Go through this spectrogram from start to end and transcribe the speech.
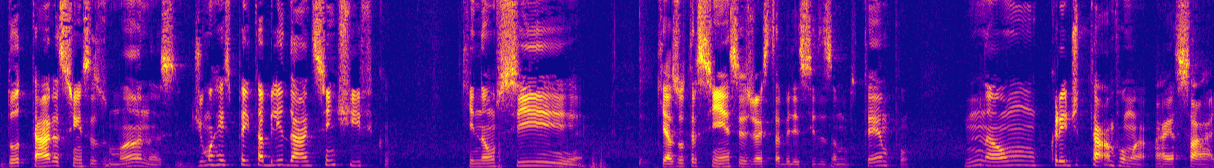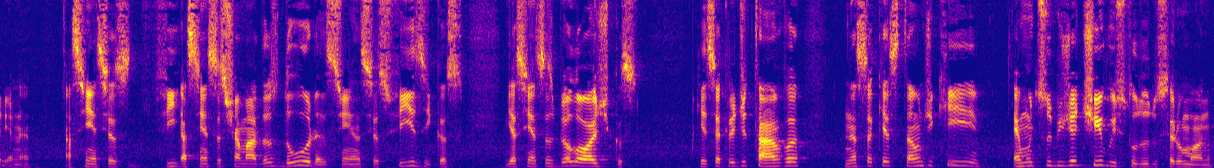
dotar as ciências humanas de uma respeitabilidade científica, que não se que as outras ciências já estabelecidas há muito tempo não acreditavam a, a essa área, né? As ciências as ciências chamadas duras, ciências físicas e as ciências biológicas, que se acreditava nessa questão de que é muito subjetivo o estudo do ser humano.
